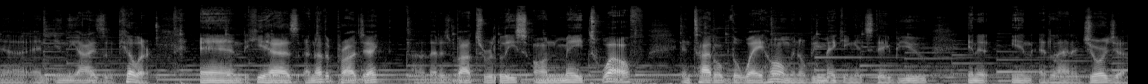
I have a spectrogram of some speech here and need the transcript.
uh, and In the Eyes of the Killer, and he has another project uh, that is about to release on May 12th entitled The Way Home, and it'll be making its debut in it in Atlanta, Georgia.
